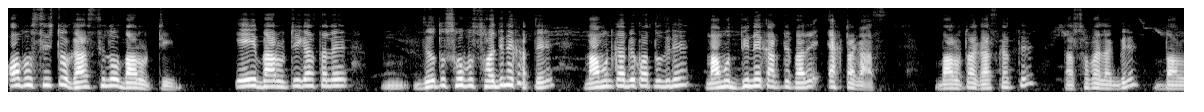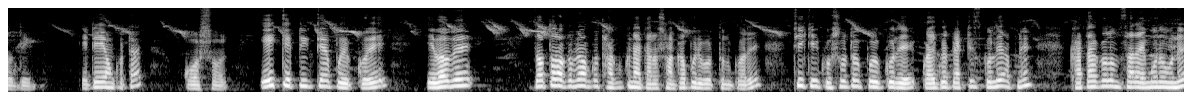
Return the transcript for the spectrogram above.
অবশিষ্ট গাছ ছিল বারোটি। এই বারোটি গাছ তাহলে যেহেতু সবুজ ছয় দিনে কাটে, মামুন কাটবে কত দিনে? মামুন দিনে কাটতে পারে একটা গাছ। বারোটা গাছ কাটতে তার সময় লাগবে বারো দিন। এটাই অঙ্কটার কৌশল। এই টেকনিকটা প্রয়োগ করে এভাবে যত রকমের অঙ্ক থাকুক না কেন সংখ্যা পরিবর্তন করে, ঠিক এই কৌশলটা প্রয়োগ করে কয়েকবার প্র্যাকটিস করলে আপনি খাতা কলম ছাড়াই মনে মনে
